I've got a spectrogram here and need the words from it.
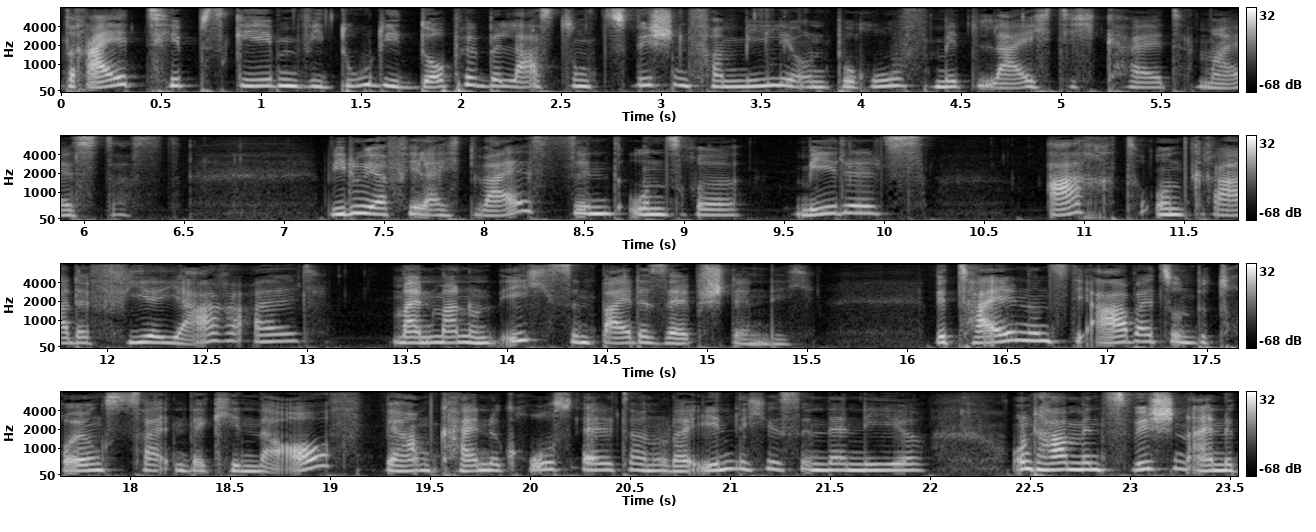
drei Tipps geben, wie du die Doppelbelastung zwischen Familie und Beruf mit Leichtigkeit meisterst. Wie du ja vielleicht weißt, sind unsere Mädels acht und gerade vier Jahre alt. Mein Mann und ich sind beide selbstständig. Wir teilen uns die Arbeits- und Betreuungszeiten der Kinder auf. Wir haben keine Großeltern oder ähnliches in der Nähe und haben inzwischen eine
